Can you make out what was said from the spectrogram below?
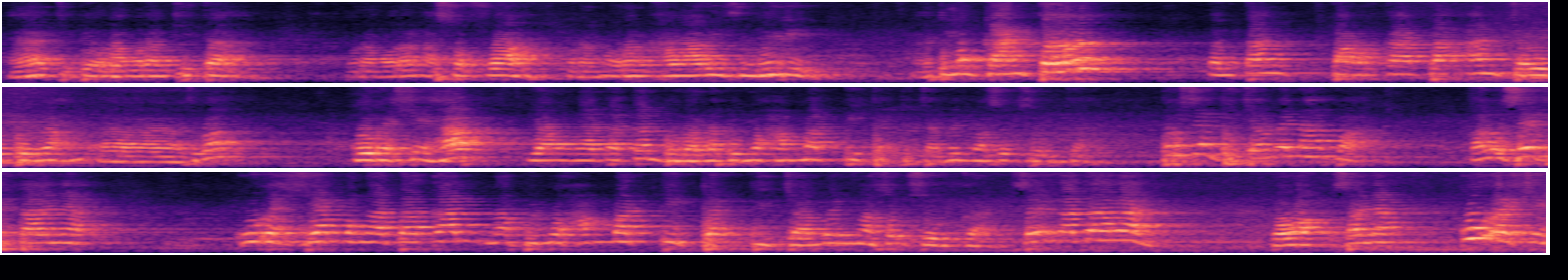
Ya, jadi orang-orang kita, orang-orang Asofah, orang-orang Khawari sendiri. Nah, itu mengkanter tentang perkataan Jaludin uh, eh, Quraisy Shihab yang mengatakan bahwa Nabi Muhammad tidak dijamin masuk surga. Terus yang dijamin apa? Kalau saya ditanya, Quraisy yang mengatakan Nabi Muhammad tidak dijamin masuk surga. Saya katakan bahwa saya Quraisy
